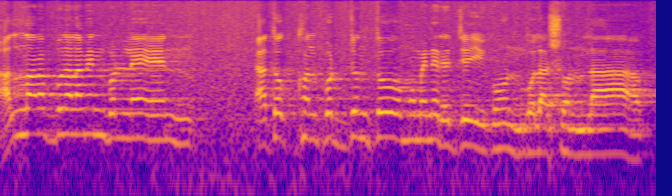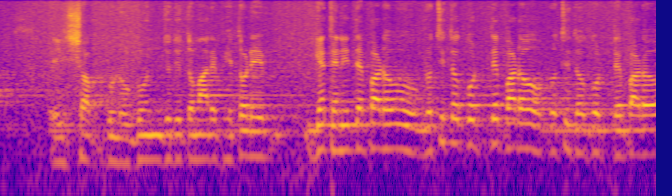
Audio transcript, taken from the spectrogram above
আল্লাহ রাব্বুল আলামিন বললেন এতক্ষণ পর্যন্ত মোমেনের যেই গুণগুলা শুনলাম এই সবগুলো গুণ যদি তোমার ভেতরে গেঁথে নিতে পারো গ্রথিত করতে পারো গ্রথিত করতে পারো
